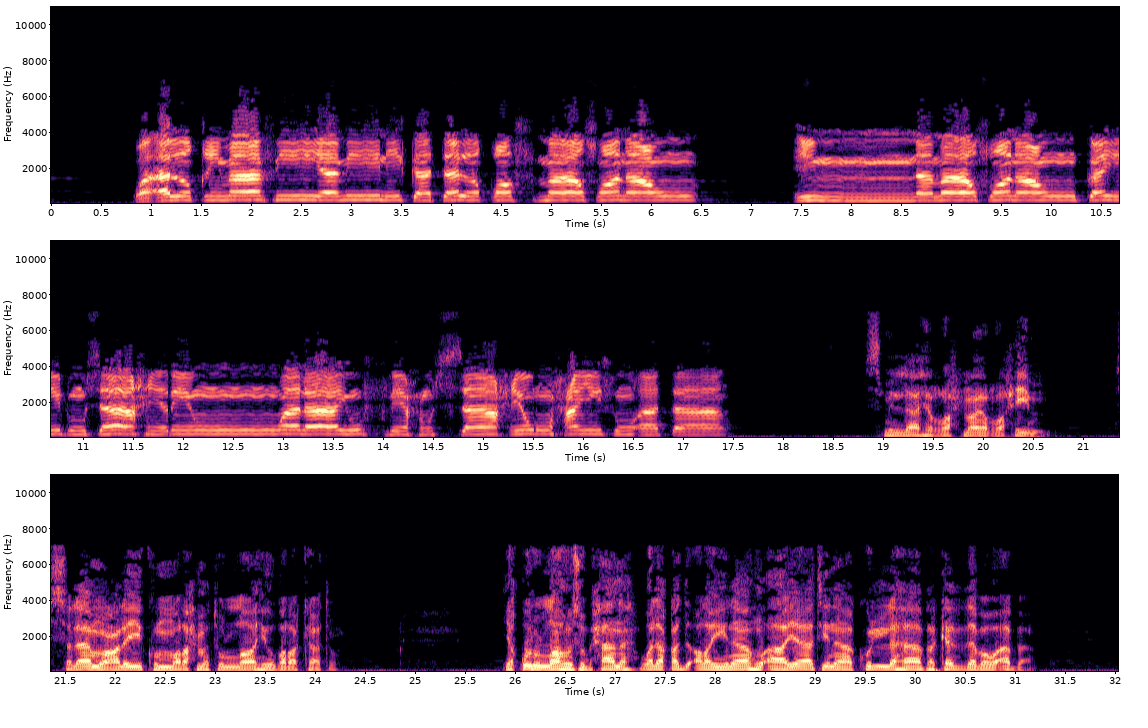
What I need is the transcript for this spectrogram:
والق ما في يمينك تلقف ما صنعوا انما صنعوا كيد ساحر ولا يفلح الساحر حيث اتى. بسم الله الرحمن الرحيم. السلام عليكم ورحمة الله وبركاته. يقول الله سبحانه ولقد أريناه آياتنا كلها فكذب وأبى.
